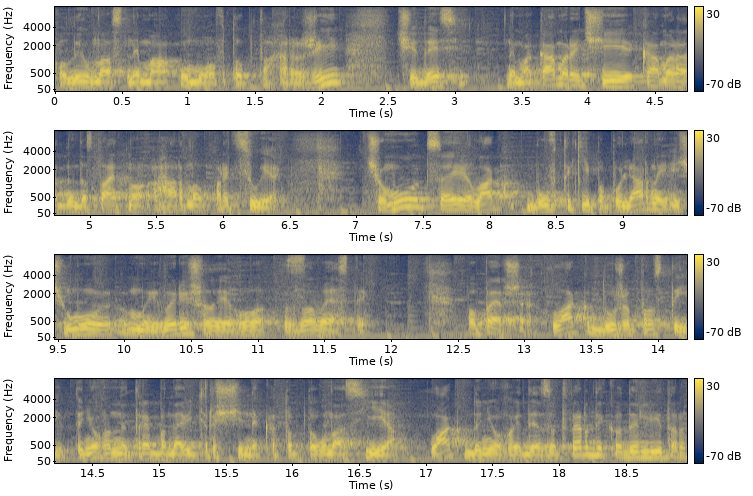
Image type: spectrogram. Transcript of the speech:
коли у нас нема умов, тобто гаражі, чи десь нема камери, чи камера недостатньо гарно працює. Чому цей лак був такий популярний і чому ми вирішили його завести? По-перше, лак дуже простий. До нього не треба навіть розчинника. Тобто, у нас є лак, до нього йде затвердник 1 літр,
